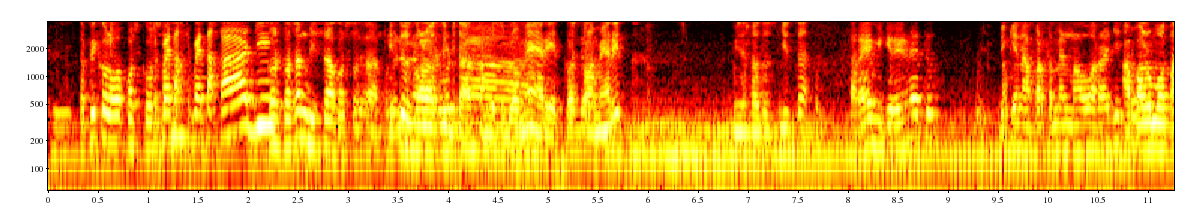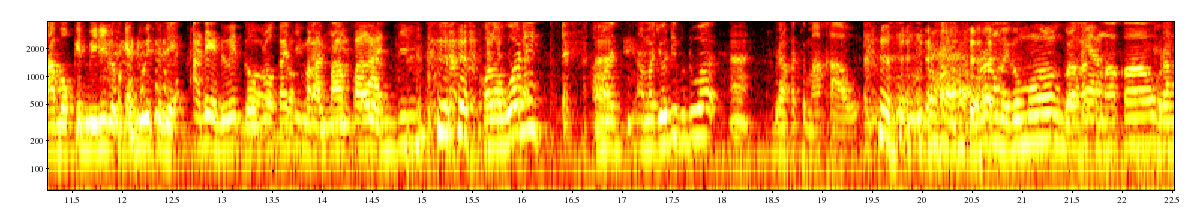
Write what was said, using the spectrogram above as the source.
Tapi kalau kos-kosan Sepetak-sepetak aja. Kos-kosan bisa, kos-kosan. Itu kalau misalkan lu benar. sebelum merit, kalau setelah merit punya 100 juta. Ntar aja mikirinnya tuh. Bikin apartemen mawar aja, Apa lu mau tabokin bini lu pakai duit gitu ya? Ada duit goblok aja makan sampah lu. Anjing. Kalau gua nih sama sama Jody berdua Nah, berangkat ke Makau. Kurang bego mul, berangkat ke Makau. Kurang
